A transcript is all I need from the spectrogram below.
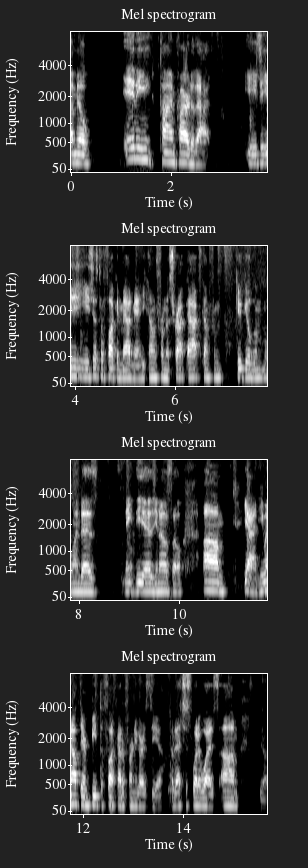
Amil any time prior to that, he's he's, he's just a fucking madman. He comes from the scrap pack, comes from Gilbert Melendez, Nate Diaz, you know. So, um, yeah, and he went out there and beat the fuck out of Fernie Garcia. That's just what it was. Um, Yeah.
